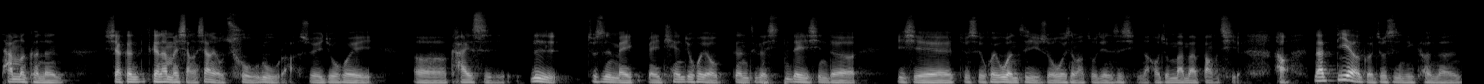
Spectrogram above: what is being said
他们可能想跟跟他们想象有出入了，所以就会呃开始日就是每每天就会有跟这个内心的一些就是会问自己说为什么要做这件事情，然后就慢慢放弃了。好，那第二个就是你可能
